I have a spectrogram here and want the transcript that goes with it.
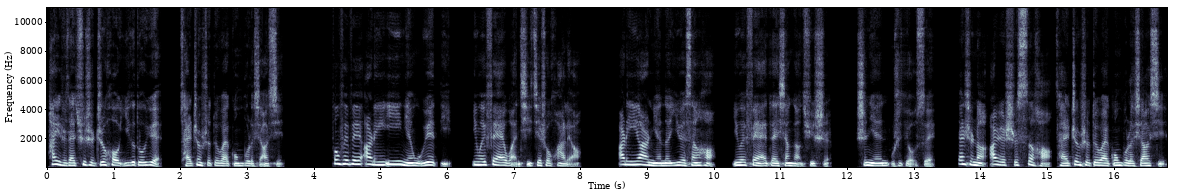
她也是在去世之后一个多月才正式对外公布了消息。凤飞飞二零一一年五月底因为肺癌晚期接受化疗，二零一二年的一月三号因为肺癌在香港去世，时年五十九岁。但是呢，二月十四号才正式对外公布了消息，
